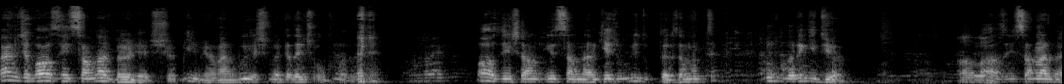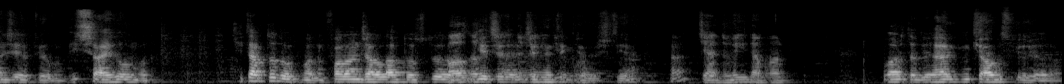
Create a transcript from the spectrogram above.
Bence bazı insanlar böyle yaşıyor. Bilmiyorum hani bu yaşıma kadar hiç okumadım. bazı insan, insanlar gece uyudukları zaman tık ruhları gidiyor. Allah. Bazı insanlar bence yapıyor bunu. Hiç şahit olmadım. Kitapta da okumadım. Falanca Allah dostu Bazıları geceleri cehenneme cennete gidiyor mu? gidiyormuş diye. Cehenneme giden var. Var tabii her gün kabus görüyor adam.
